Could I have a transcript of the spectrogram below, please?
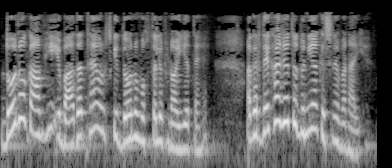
دونوں کام ہی عبادت ہے اور اس کی دونوں مختلف نوعیتیں ہیں۔ اگر دیکھا جائے تو دنیا کس نے بنائی ہے؟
